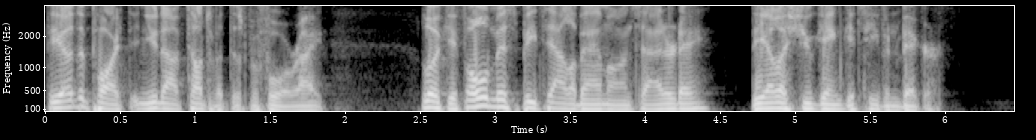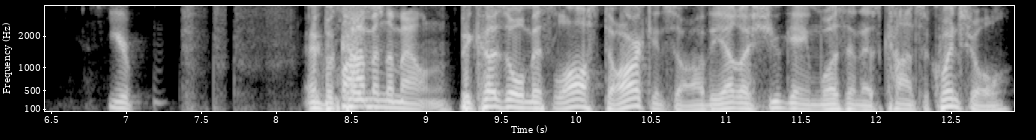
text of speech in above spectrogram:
the other part, and you and I've talked about this before, right? Look, if Ole Miss beats Alabama on Saturday, the LSU game gets even bigger, You're and because climbing the mountain. because Ole Miss lost to Arkansas, the LSU game wasn't as consequential,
